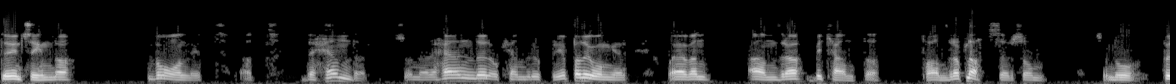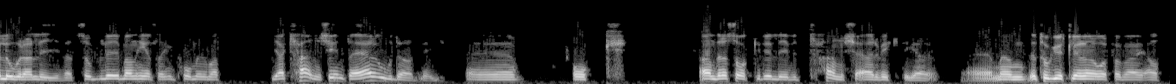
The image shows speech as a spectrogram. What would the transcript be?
det är inte så himla vanligt att det händer. Så när det händer och händer upprepade gånger och även andra bekanta på andra platser som, som då förlorar livet så blir man helt enkelt påminn om att jag kanske inte är odödlig. Eh, och andra saker i livet kanske är viktigare. Eh, men det tog ytterligare några år för mig att,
